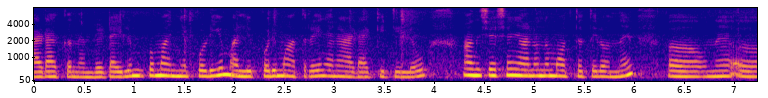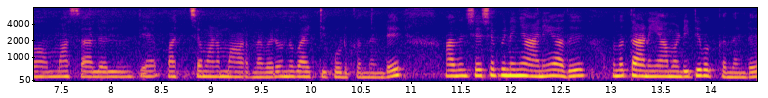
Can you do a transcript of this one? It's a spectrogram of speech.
ആഡ് ആക്കുന്നുണ്ട് കേട്ടോ. അതിലും ഇപ്പോൾ മഞ്ഞൾപ്പൊടിയും മല്ലിപ്പൊടിയും മാത്രമേ ഞാൻ ആഡ് ആക്കിയിട്ടുള്ളൂ. അതിനുശേഷം ഞാനൊന്ന് മൊത്തത്തിലൊന്ന് ഒന്ന് മസാലന്റെ പച്ചമണം മാറുന്നവരെ ഒന്ന് വഴറ്റി കൊടുക്കുന്നുണ്ട് അതിനുശേഷം പിന്നെ ഞാൻ അത് ഒന്ന് തണിയാൻ വേണ്ടിയിട്ട് വെക്കുന്നുണ്ട്.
